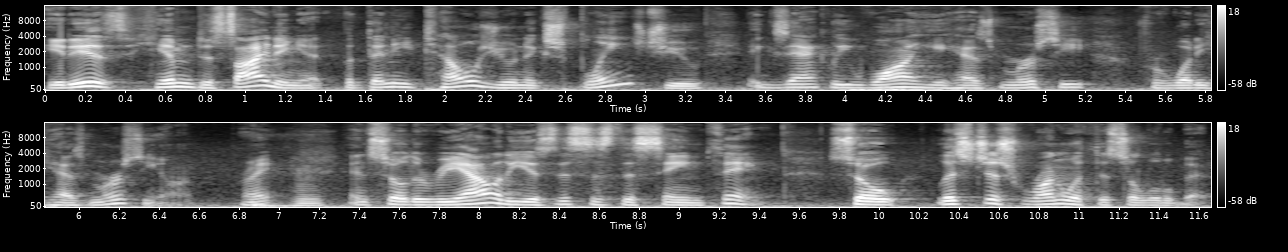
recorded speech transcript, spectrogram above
It is him deciding it, but then he tells you and explains to you exactly why he has mercy for what he has mercy on, right? Mm-hmm. And so the reality is, this is the same thing. So let's just run with this a little bit.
